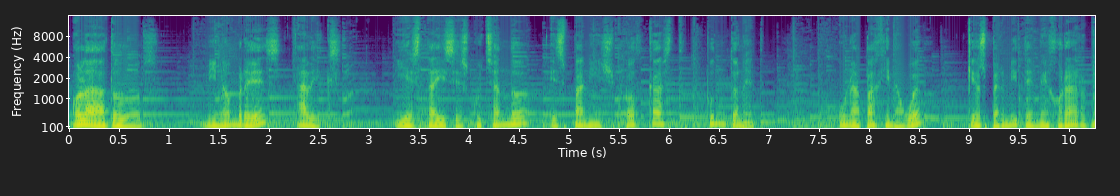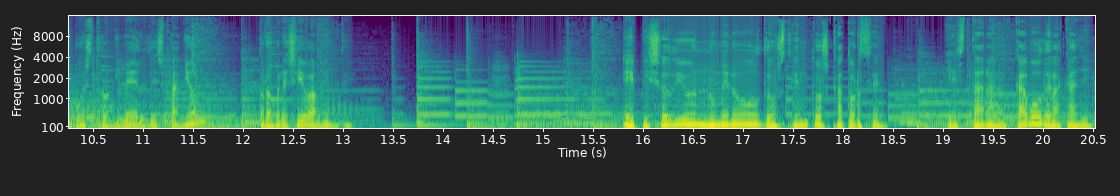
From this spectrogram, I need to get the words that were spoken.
Hola a todos, mi nombre es Alex y estáis escuchando SpanishPodcast.net, una página web que os permite mejorar vuestro nivel de español progresivamente. Episodio número 214. Estar al cabo de la calle.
